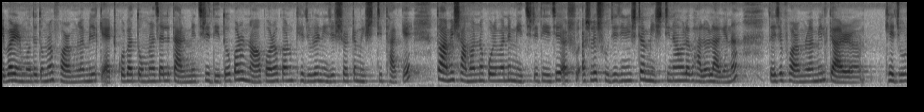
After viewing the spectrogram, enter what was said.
এবার এর মধ্যে তোমরা ফর্মুলা মিল্ক অ্যাড করবে তোমরা চাইলে তাল মিছরি দিতেও পারো, নাও পারো, কারণ খেজুরের নিজস্ব একটা মিষ্টি থাকে। তো আমি সামান্য পরিমাণে মিষ্টি দিয়েছি আসলে সুজি জিনিসটা মিষ্টি না হলে ভালো লাগে না। তো এই যে ফর্মুলা মিল্ক আর খেজুর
